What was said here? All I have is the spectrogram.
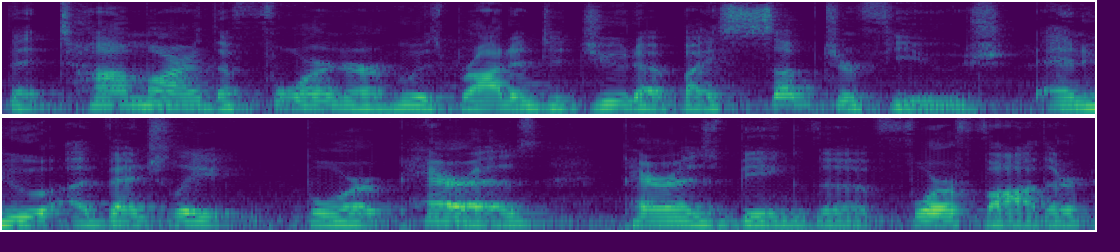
that Tamar, the foreigner who was brought into Judah by subterfuge and who eventually bore Perez, Perez being the forefather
